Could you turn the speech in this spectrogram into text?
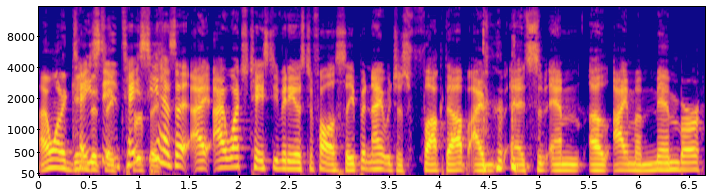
I want a game Tasty, that's a Tasty perfect- has a. I, I watch Tasty videos to fall asleep at night, which is fucked up. I am a, I'm a member,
